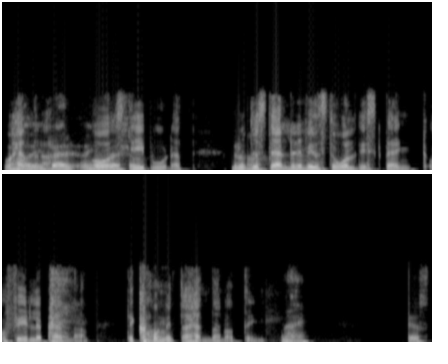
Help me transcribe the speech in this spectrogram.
och händerna ja, ungefär, ungefär och skrivbordet. Men om ja. du ställer dig vid en ståldiskbänk och fyller pennan, det kommer inte att hända någonting. Nej, just.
